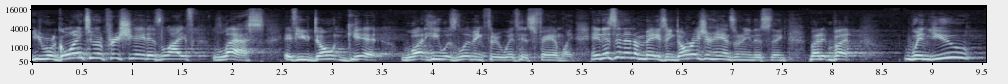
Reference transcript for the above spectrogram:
You are going to appreciate his life less if you don't get what he was living through with his family. And isn't it amazing? Don't raise your hands on any of this thing, but, but when you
